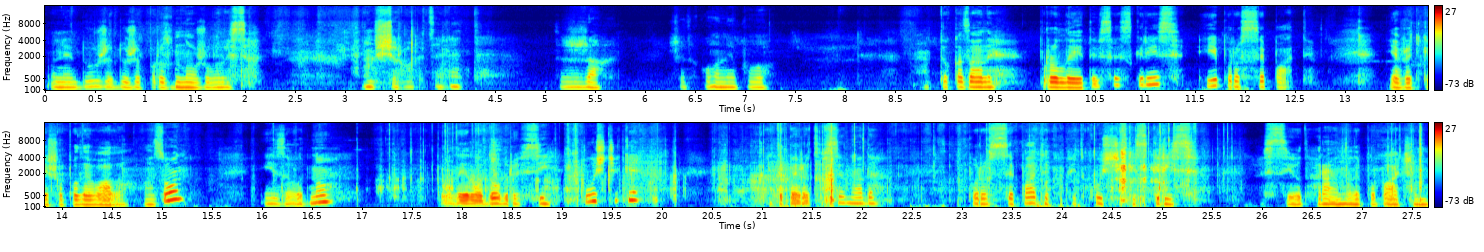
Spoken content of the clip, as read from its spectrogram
вони дуже-дуже порозмножувалися. Ось що робиться, гляньте. Це жах. Ще такого не було. От То казали пролити все скрізь і просипати. Я вже тільки що поливала газон і заодно полила добре всі кущики. І тепер от все треба порозсипати під кущики скрізь. Ось ці от гранули побачимо,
